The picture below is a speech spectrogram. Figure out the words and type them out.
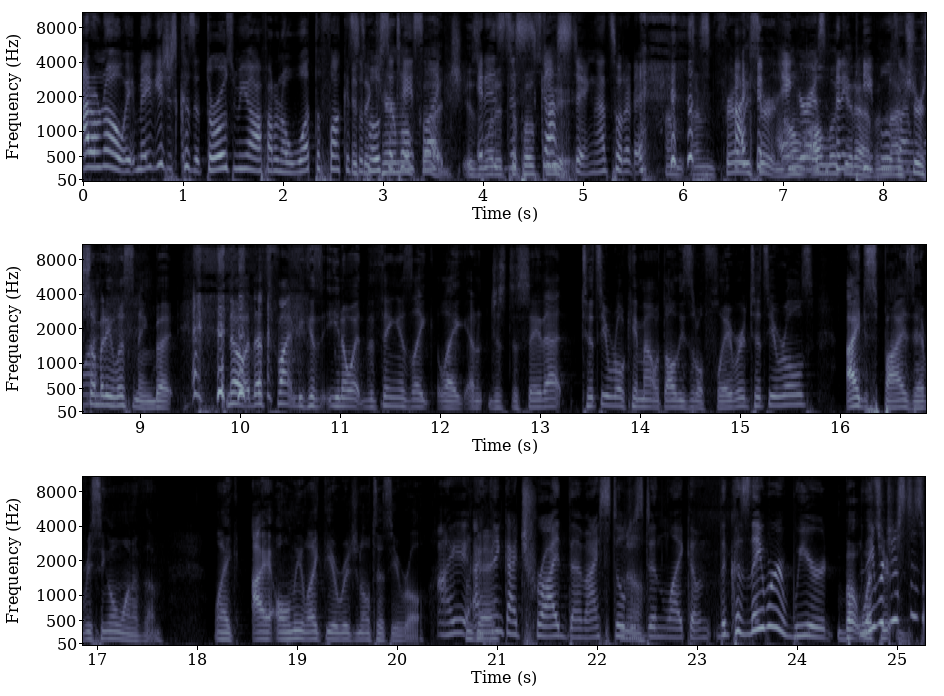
I don't know. It, maybe it's just because it throws me off. I don't know what the fuck it's, It's supposed to taste like. is It is it's supposed to be. disgusting. That's what it is. I'm, I'm fairly certain. I'll, I'll look it up. people and as I'm I sure want. somebody listening, but no, that's fine because you know what the thing is like. Like just to say that Tootsie Roll came out with all these little flavored Tootsie Rolls. I despised every single one of them. Like I only like the original Tootsie Roll. I, Okay. I think I tried them. I still No. just didn't like them because they were weird. But they were your, just as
